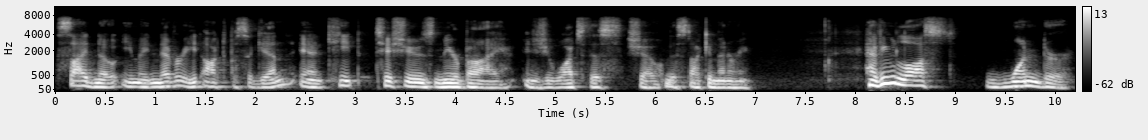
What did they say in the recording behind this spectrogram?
Side note, you may never eat octopus again and keep tissues nearby as you watch this show, this documentary. Have you lost wonder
